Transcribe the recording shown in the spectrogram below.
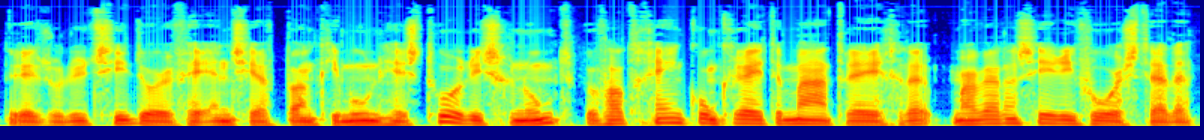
De resolutie, door VN-chef Ban Ki-moon historisch genoemd, bevat geen concrete maatregelen, maar wel een serie voorstellen.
